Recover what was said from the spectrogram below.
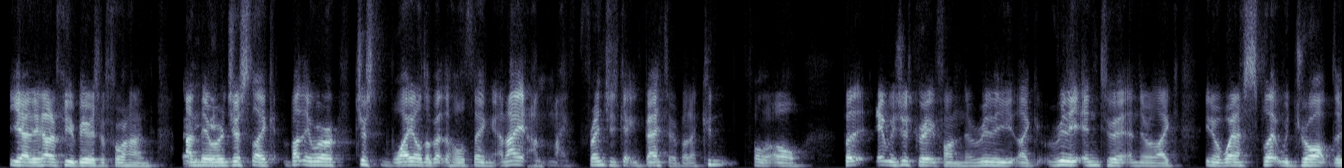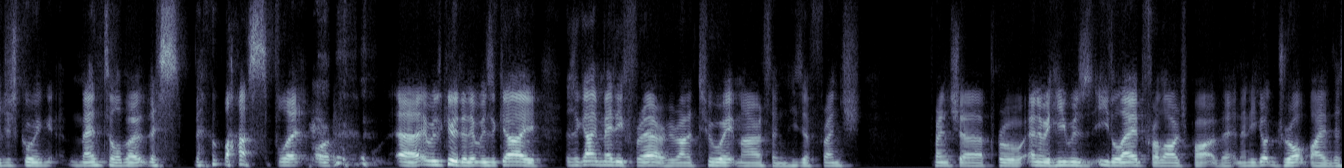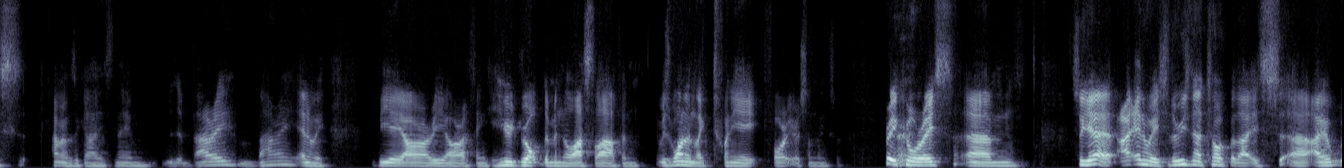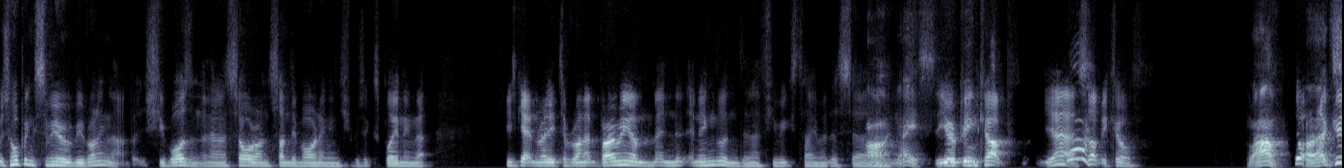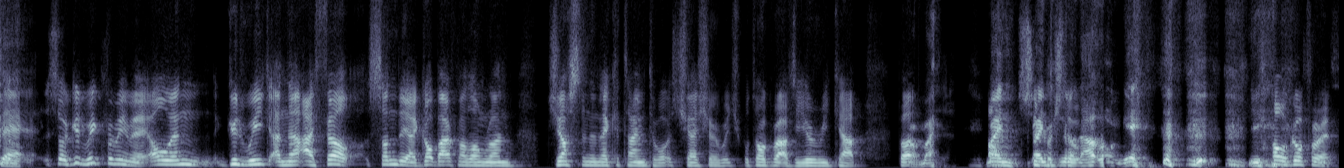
yeah, they had a few beers beforehand. And they were just like, but they were just wild about the whole thing. And I, my French is getting better, but I couldn't follow it all but it was just great fun. They're really like really into it, and they're like, you know, when a split would drop, they're just going mental about this last split. Or uh, it was good, and it was a guy. There's a guy Mehdi Frere who ran a two eight marathon. He's a French French uh, pro. Anyway, he was he led for a large part of it, and then he got dropped by this. I can't remember the guy's name. Was it Barry? Barry? Anyway, B A R R E R. I think he dropped them in the last lap, and it was one in like 28, 40 or something. So pretty cool race. Um, so yeah. I, anyway, so the reason I talk about that is uh, I was hoping Samira would be running that, but she wasn't. And then I saw her on Sunday morning, and she was explaining that she's getting ready to run at Birmingham in, in England in a few weeks' time at this. Uh, oh, nice! The European, European Cup. Cup. Yeah, so that'd be cool. Wow. So, oh, a good, uh... so a good week for me, mate. All in, good week. And I felt Sunday, I got back from a long run just in the nick of time to watch Cheshire, which we'll talk about after your recap. But oh, Mine, oh, mine's not that long. Yeah. you, oh, go for it.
